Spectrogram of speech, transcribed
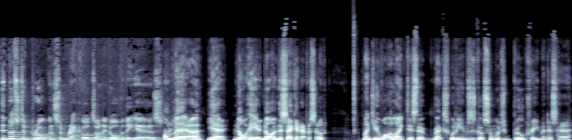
They must have broken some records on it over the years. Oh, later, yeah, not here, not in the second episode. Mind you, what I liked is that Rex Williams has got so much Brylcreem in his hair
